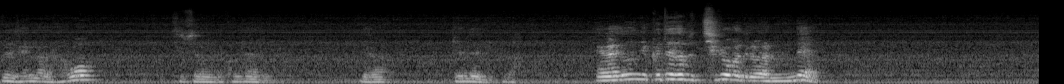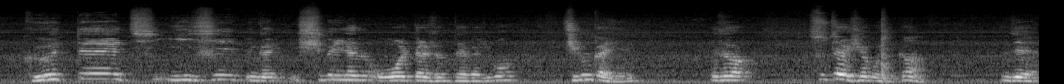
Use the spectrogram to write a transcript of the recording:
그런 생각을 하고 집사람한테 건강을 내가 견뎌낼 거다. 해가지고 이제 그때서부터 치료가 들어갔는데 그때 20, 그러니까 11년 5월 달서부터 해가지고 지금까지 그래서 숫자를 쉬어보니까 이제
